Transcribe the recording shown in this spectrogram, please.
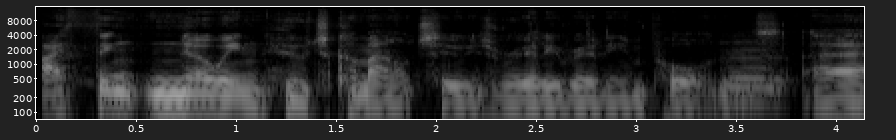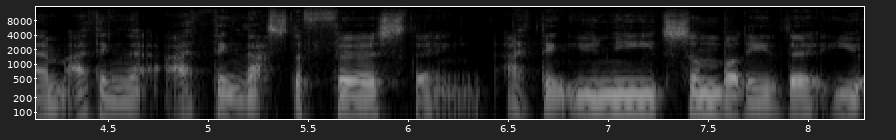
I think knowing who to come out to is really, really important. Mm. Um, I think that I think that's the first thing. I think you need somebody that you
